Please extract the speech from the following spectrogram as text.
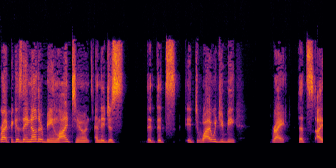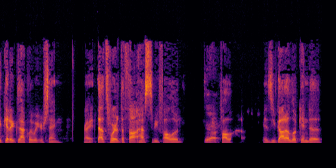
Right, because they know they're being lied to, and, they just it, it's it, why would you be right? That's I get exactly what you're saying. Right, that's where the thought has to be followed Yeah, followed up. Is you got to look into,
